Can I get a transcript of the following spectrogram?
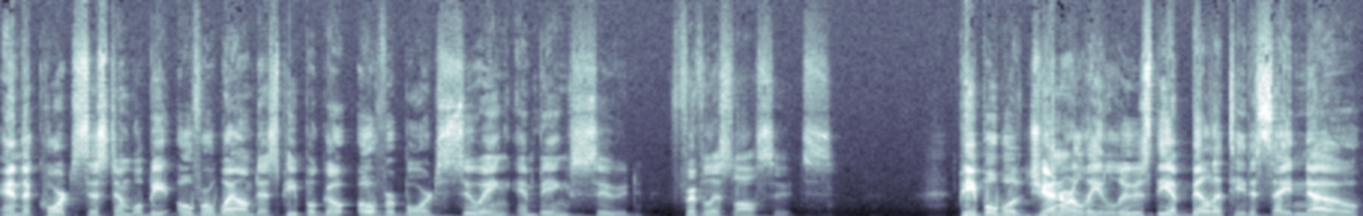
and the court system will be overwhelmed as people go overboard suing and being sued frivolous lawsuits. People will generally lose the ability to say no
